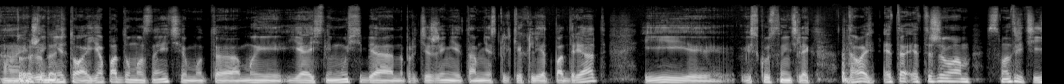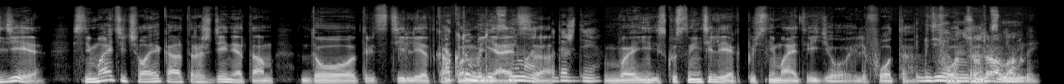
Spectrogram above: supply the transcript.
А, это ожидать. не то. А я подумал, знаете, вот э, мы, я сниму себя на протяжении там нескольких лет подряд, и искусственный интеллект. Давай, это, это же вам, смотрите, идея. Снимайте человека от рождения там до 30 лет, как а кто он будет меняется. снимать? Подожди. В искусственный интеллект пусть снимает видео или фото. Где фото. он С утра ванной.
